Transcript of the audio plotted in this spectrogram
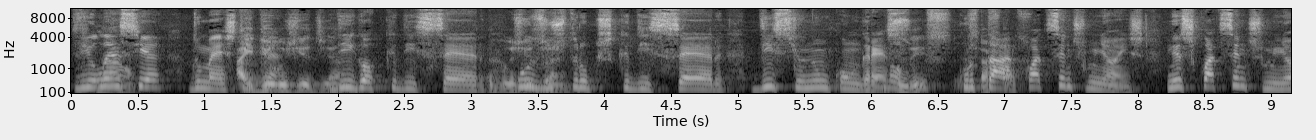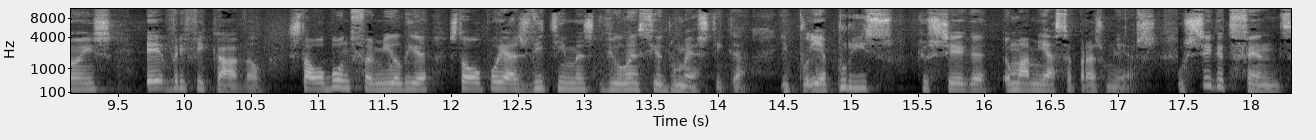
de violência não. doméstica. A ideologia de género. Diga o que disser, use os truques que disser, disse-o num Congresso. Não disse. Cortar é 400 milhões. Nesses 400 milhões é verificável. Está o abono de família, está o apoio às vítimas de violência doméstica. E é por isso que o Chega é uma ameaça para as mulheres. O Chega defende,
